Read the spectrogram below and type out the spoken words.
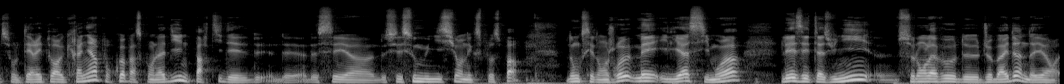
sur le territoire ukrainien. Pourquoi? Parce qu'on l'a dit, une partie euh, de ces sous-munitions n'explose pas, donc c'est dangereux. Mais il y a six mois, les États-Unis, selon l'aveu de Joe Biden d'ailleurs,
